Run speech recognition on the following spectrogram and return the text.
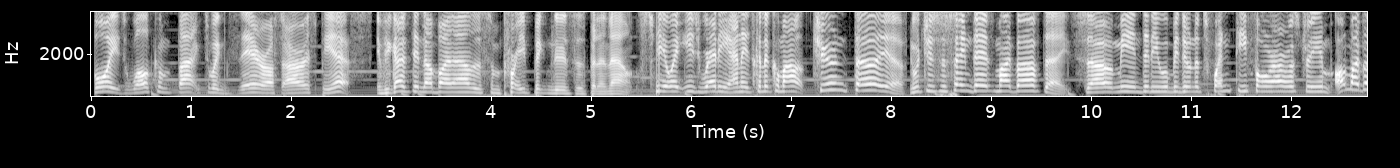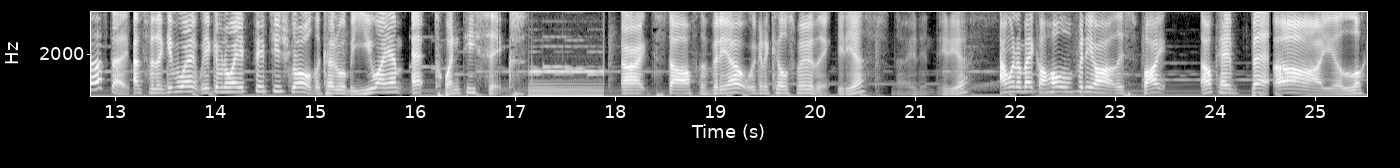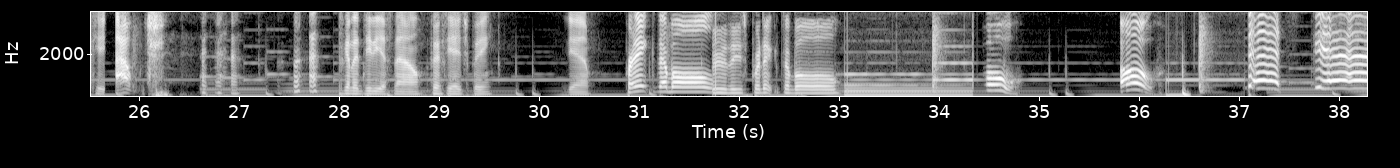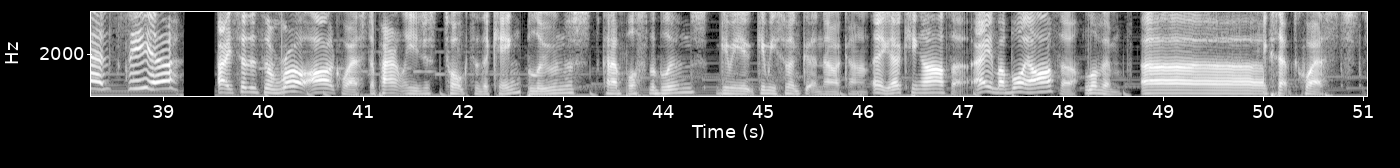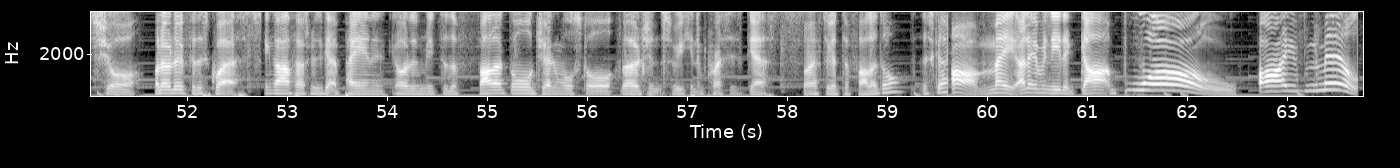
Boys, welcome back to Xeros RSPS. If you guys didn't know by now, there's some pretty big news that's been announced. POA is ready and it's going to come out June 30th, which is the same day as my birthday. So me and Didy will be doing a 24-hour stream on my birthday. As for the giveaway, we're giving away 50 scroll. The code will be UIM at 26. All right, start off the video. We're going to kill Smoothie. DDS? No, he didn't DDS. I'm going to make a whole video out of this fight. Okay, bet. Oh, you're lucky. Ouch. He's going to DDS now. 50 HP. Yeah. Predictable. Do these predictable. Oh. Oh. Dead. Yeah. See ya. Alright, so there's the Royal Art Quest. Apparently, you just talk to the king. Balloons. Can I bust the balloons? Give me, give me something good. No, I can't. There you go, King Arthur. Hey, my boy Arthur. Love him. Uh, accept quests. Sure. What do I do for this quest? King Arthur asked me to get a pay and he ordered me to the Falador General Store merchant so he can impress his guests. Do I have to go to Falador? This guy? Oh, mate, I don't even need a guard. Whoa! Five mil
